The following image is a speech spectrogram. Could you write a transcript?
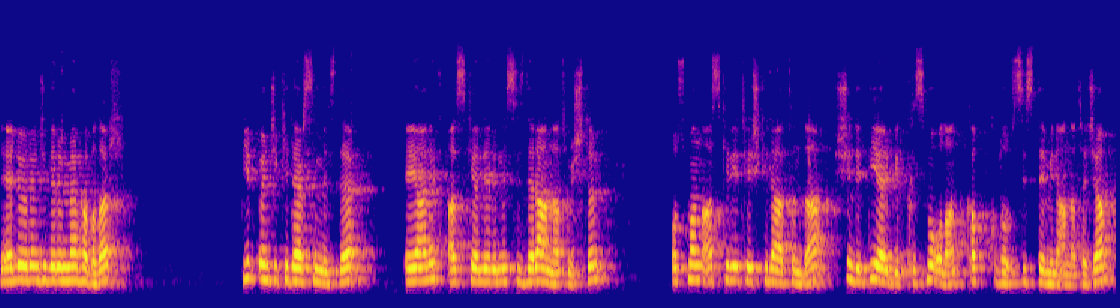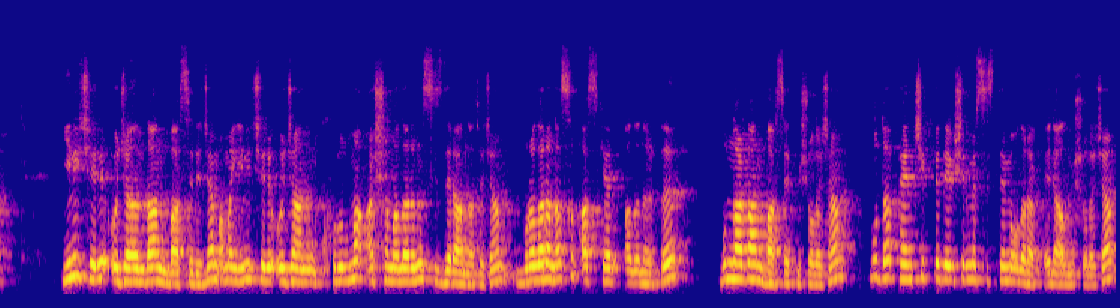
Değerli öğrencilerim merhabalar. Bir önceki dersimizde eyalet askerlerini sizlere anlatmıştım. Osmanlı Askeri Teşkilatı'nda şimdi diğer bir kısmı olan Kapıkulu sistemini anlatacağım. Yeniçeri Ocağı'ndan bahsedeceğim ama Yeniçeri Ocağı'nın kurulma aşamalarını sizlere anlatacağım. Buralara nasıl asker alınırdı? Bunlardan bahsetmiş olacağım. Bu da pençik ve devşirme sistemi olarak ele almış olacağım.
